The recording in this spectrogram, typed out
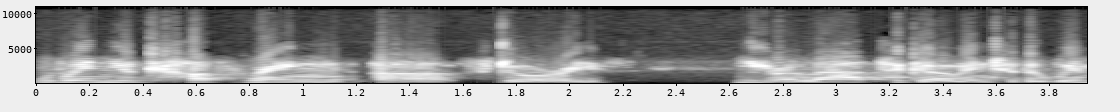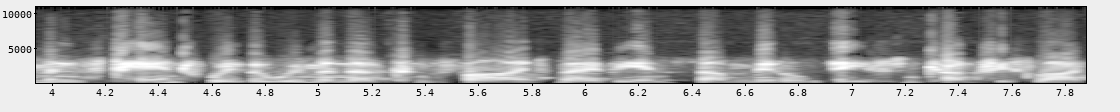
when you're covering uh, stories, you're allowed to go into the women's tent where the women are confined, maybe in some Middle Eastern countries like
